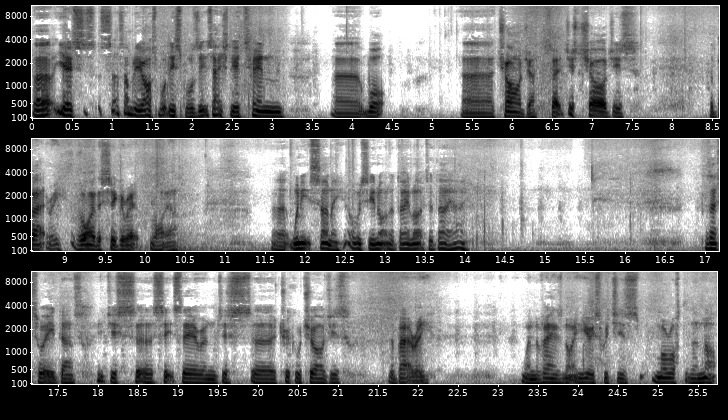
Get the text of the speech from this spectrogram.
Uh, yes, somebody asked what this was. It's actually a 10 uh, watt uh, charger. So it just charges the battery via the cigarette lighter. Uh, when it's sunny, obviously not on a day like today, eh? that's what it does. It just uh, sits there and just uh, trickle charges the battery when the van's not in use, which is more often than not.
